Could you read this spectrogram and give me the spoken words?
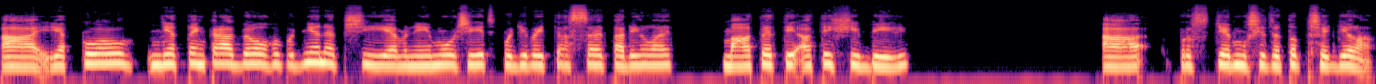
a jako mě tenkrát bylo hodně nepříjemný mu říct, podívejte se, tadyhle máte ty a ty chyby a prostě musíte to předělat.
